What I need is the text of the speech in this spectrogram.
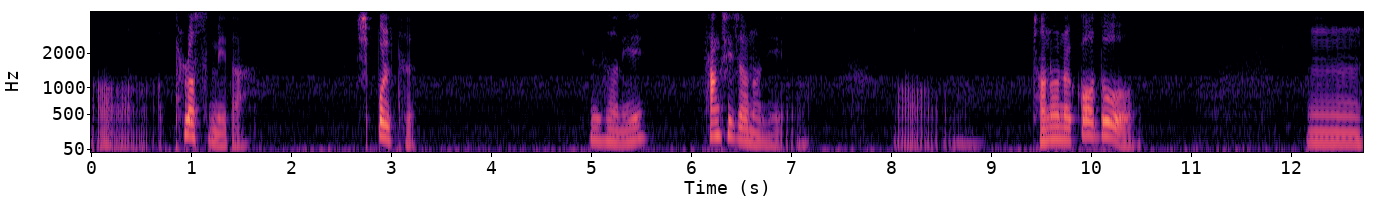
어, 플러스입니다. 10V. 흰 선이 상시 전원이에요. 어, 전원을 꺼도 음,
